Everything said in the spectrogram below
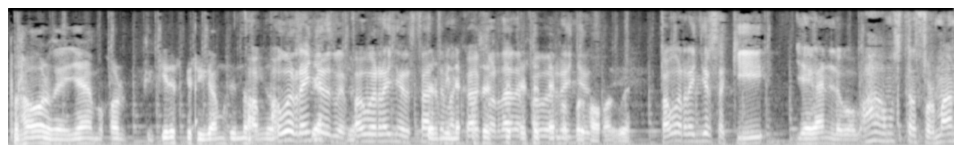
Por favor, güey, ya mejor, si quieres que sigamos siendo amigos. Power Rangers, güey, Power Rangers, espérate, me acabo de acordar este, de este Power Rangers. por favor. Power Rangers aquí llegan y luego, ah, vamos a transformar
